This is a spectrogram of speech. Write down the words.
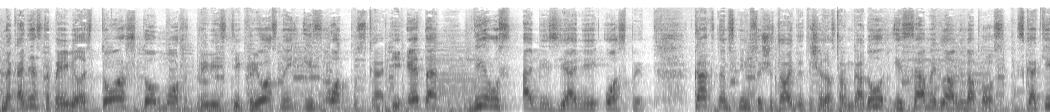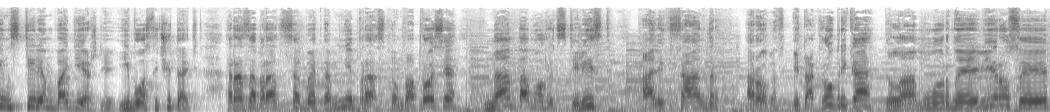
наконец-то появилось то, что может привести крестный из отпуска. И это вирус обезьяньей оспы. Как нам с ним существовать в 2022 году? И самый главный вопрос. С каким стилем в одежде его сочетать? Разобраться в этом непростом вопросе нам поможет стилист Александр Рогов. Итак, рубрика «Гламурные вирусы».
